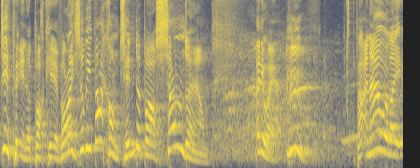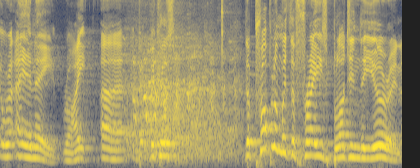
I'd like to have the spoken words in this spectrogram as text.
dip it in a bucket of ice. I'll be back on Tinder bar sundown. Anyway, about an hour later we're at A&E, right? Uh, because the problem with the phrase blood in the urine,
